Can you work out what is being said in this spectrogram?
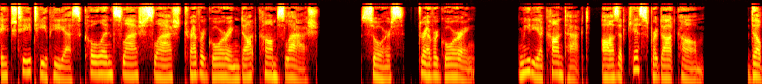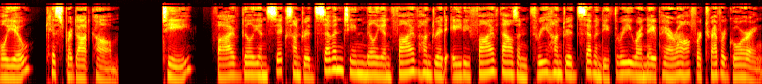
https colon slash slash trevorgoring.com slash Source, Trevor Goring. Media contact, oz at kisspr.com. W, kisspr.com. T, Five billion six hundred seventeen million five hundred eighty-five thousand three hundred seventy-three Rene Perra for Trevor Goring.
